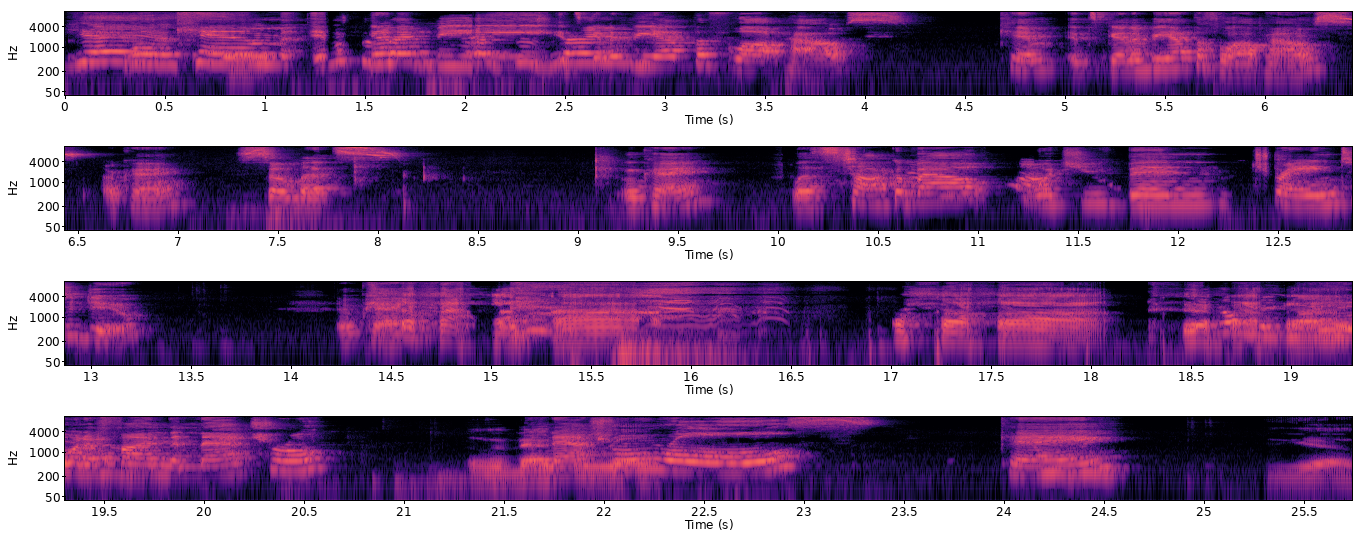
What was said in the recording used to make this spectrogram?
Well, Kym, oh. it's What's gonna be it's gonna be at the Flop House. Kym, it's gonna be at the Flop House. Okay, so let's okay, let's talk about what you've been trained to do. Okay, Don't make my you want to find the natural, the the natural roles. Okay, Yeah.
